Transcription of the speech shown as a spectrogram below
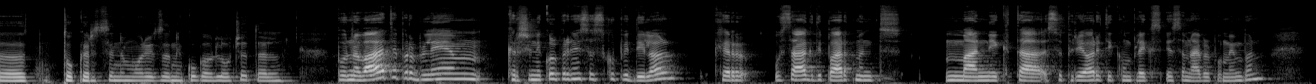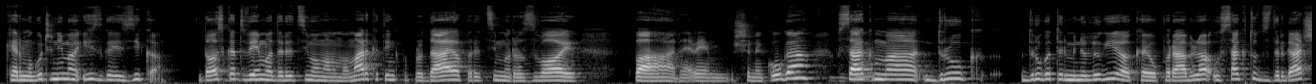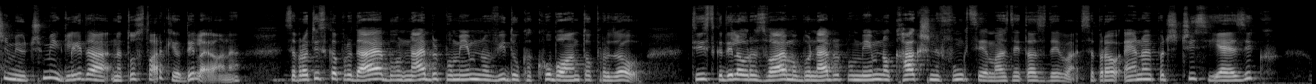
to, ker se ne morejo za nekoga odločiti? Ponavadi je problem, ker še nikoli prej niso skupaj delali, ker vsak department ima nek ta superiority kompleks, jaz sem najbolj pomemben, ker mogoče nima istega jezika. Doskrat vemo, da recimo imamo marketing, pa prodajo, pa recimo razvoj, pa ne vem, še nekoga. Vsak ima drug drugo terminologijo, ki jo uporablja, vsak tudi z drugačnimi očmi gleda na to stvar, ki jo delajo. Ne? Se pravi, tisti, ki prodaja, bo najbolj pomembno videl, kako bo on to prodal. Tisti, ki dela v razvoju, bo najbolj pomembno, kakšne funkcije ima zdaj ta zdeva. Se pravi, eno je pač čist jezik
